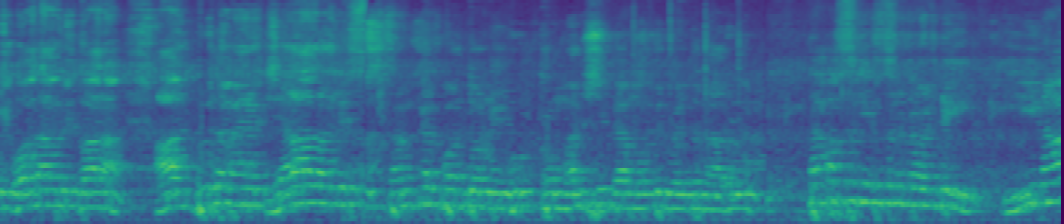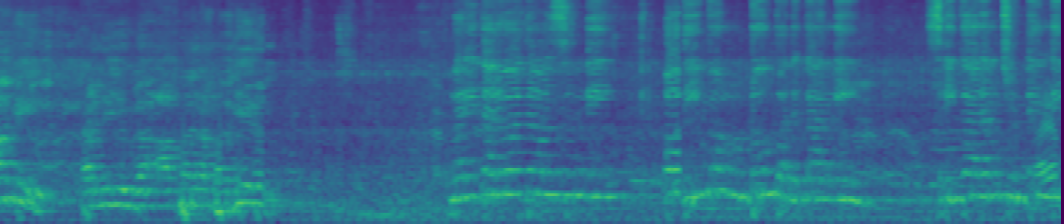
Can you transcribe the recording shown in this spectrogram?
ఈ గోదావరి ద్వారా అద్భుతమైన జలాలు అందిస్తున్న సంకల్పంతో భూకు మనిషిగా ముందుకు వెళ్తున్నారు. తపస్సు చేస్తున్నటువంటి ఈనాటి కలియుగ అపర భగీర మరి తర్వాత వస్తుంది దీపం టూ పథకాన్ని శ్రీకారం చుట్టింది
